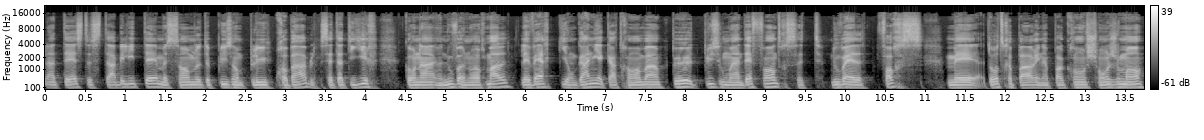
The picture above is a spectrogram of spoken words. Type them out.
La de stabilité me semble de plus en plus probable c'est-à-dire qu'on a un nouveau normal. Les Verts qui ont gagné 4 ans peuvent plus ou moins défendre cette nouvelle force, mais d'autre part, il n'y a pas grand changement.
